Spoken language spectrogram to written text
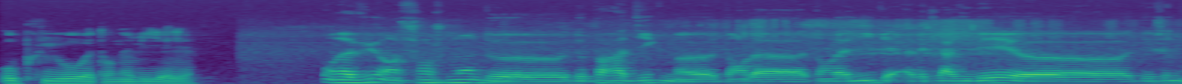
au plus haut, à ton avis, on a vu un changement de, paradigme euh, dans la, ligue avec l'arrivée euh, des jeunes,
